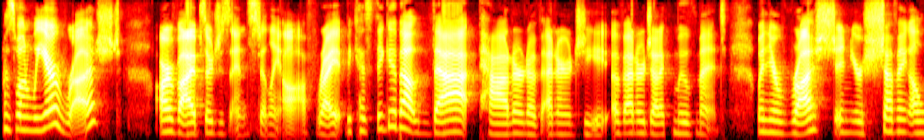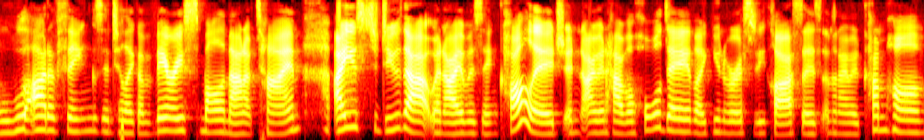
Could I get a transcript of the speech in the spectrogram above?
Because when we are rushed, our vibes are just instantly off, right? Because think about that pattern of energy, of energetic movement. When you're rushed and you're shoving a lot of things into like a very small amount of time. I used to do that when I was in college and I would have a whole day of like university classes and then I would come home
